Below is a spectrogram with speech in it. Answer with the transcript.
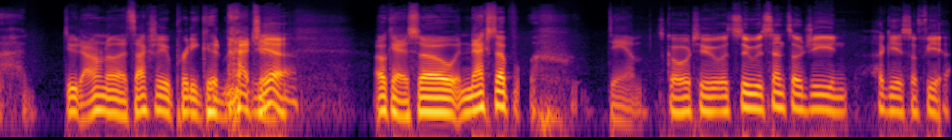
Dude, I don't know. That's actually a pretty good matchup. yeah. Okay, so next up, damn. Let's go to let's do Sensoji and Hagia Sophia.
